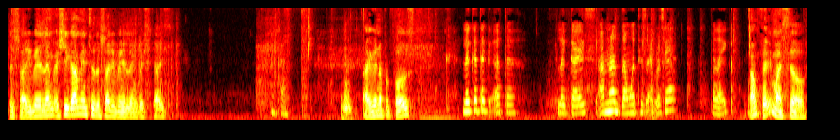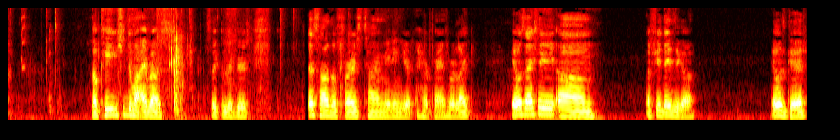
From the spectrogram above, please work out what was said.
the Saudi Bay language. She got me into the Saudi Bay language, guys. okay. Are you gonna propose? Look at the at the, look, guys. I'm not done with his eyebrows yet, but like, I'm fitting myself. Low key, you should do my eyebrows so it can look good. That's how the first time meeting your her parents were like. It was actually um a few days ago. It was good.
